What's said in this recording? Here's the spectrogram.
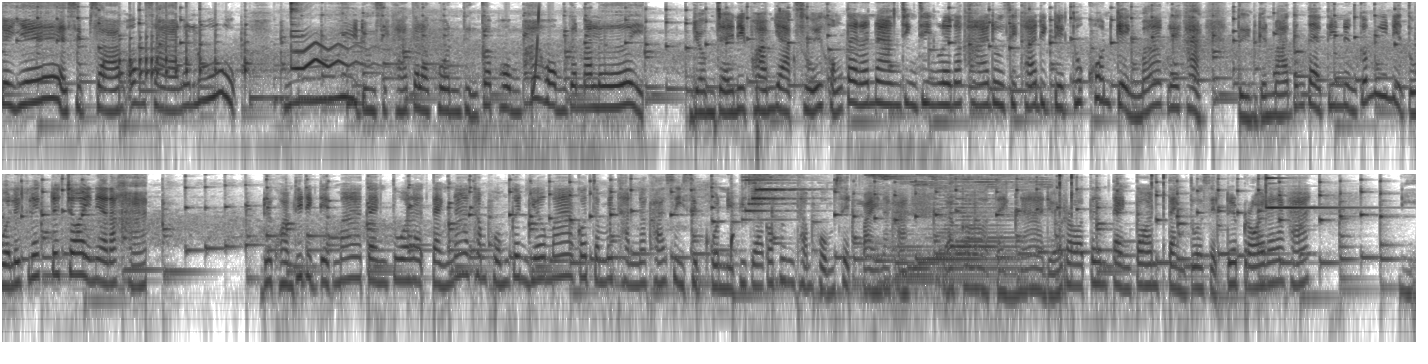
จะแย่13องศานะลูกอุ้ยดูสิคะแต่ละคนถึงกับห่มผ้าห่มกันมาเลยยอมใจในความอยากสวยของแต่ละนางจริง ๆ เลยนะคะ ดูสิคะเด็กๆ ทุกคนเก่งมากเลยค่ะ ตื่นกันมาตั้งแต่ตีหนึ่งก็มีเนี่ยตัวเล็กๆด้จ้อยเนี่ยนะคะ ด้วยความที่เด็กๆมาแต่งตัวและแต่งหน้าทำผมกันเยอะมากก็จะไม่ทันนะคะ 40 คนนี่พี่จ้าก็เพิ่งทำผมเสร็จไปนะคะ แล้วก็แต่งหน้าเดี๋ยวรอเติมแต่งตอนแต่งตัวเสร็จเรียบร้อยแล้วนะคะ นี่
